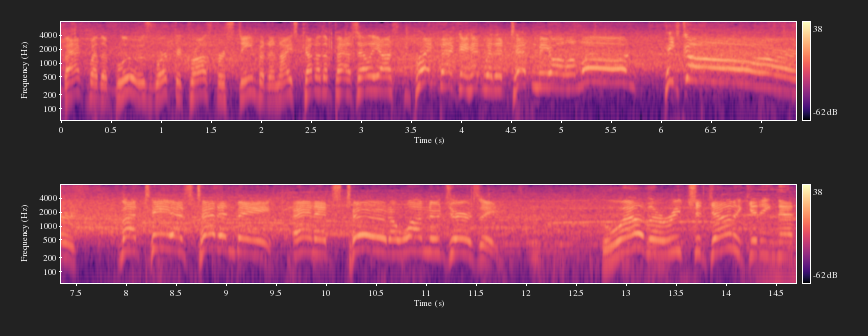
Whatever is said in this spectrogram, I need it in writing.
back by the Blues. Worked across for Steen, but a nice cut of the pass. Elias right back ahead with it. Tedenby all alone. He scores! Mattias Tedenby, and it's two to one New Jersey. Well, they're reaching down and getting that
